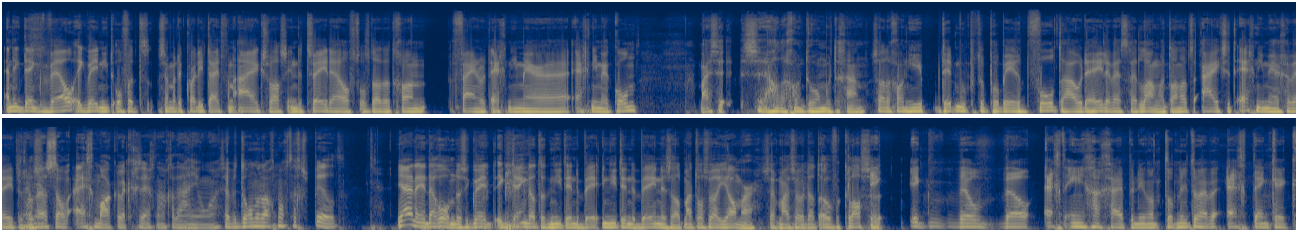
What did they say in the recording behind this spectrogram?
En ik denk wel, ik weet niet of het zeg maar, de kwaliteit van Ajax was in de tweede helft. Of dat het gewoon Feyenoord echt niet meer, echt niet meer kon. Maar ze, ze hadden gewoon door moeten gaan. Ze hadden gewoon hier dit moeten proberen vol te houden de hele wedstrijd lang. Want dan had Ajax het echt niet meer geweten. Het Ja, maar was- dat is toch echt makkelijk gezegd dan gedaan, jongen. Ze hebben donderdag nog te gespeeld. Ja, nee, daarom. Dus ik, weet, ik denk dat het niet in, de be- niet in de benen zat. Maar het was wel jammer. Zeg maar zo dat overklassen. Ik, ik wil wel echt in gaan grijpen nu. Want tot nu toe hebben we echt, denk ik...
